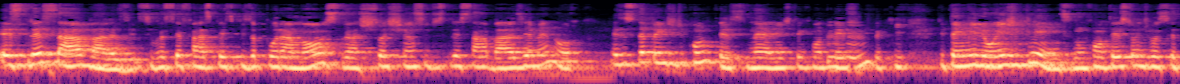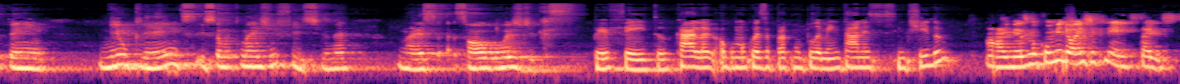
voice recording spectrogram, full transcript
estressar a base. Se você faz pesquisa por amostra, a sua chance de estressar a base é menor. Mas isso depende de contexto, né? A gente tem contexto uhum. aqui que tem milhões de clientes. Num contexto onde você tem mil clientes, isso é muito mais difícil, né? Mas são algumas dicas. Perfeito. Carla, alguma coisa para complementar nesse sentido? Ai, mesmo com milhões de clientes, Thaís.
